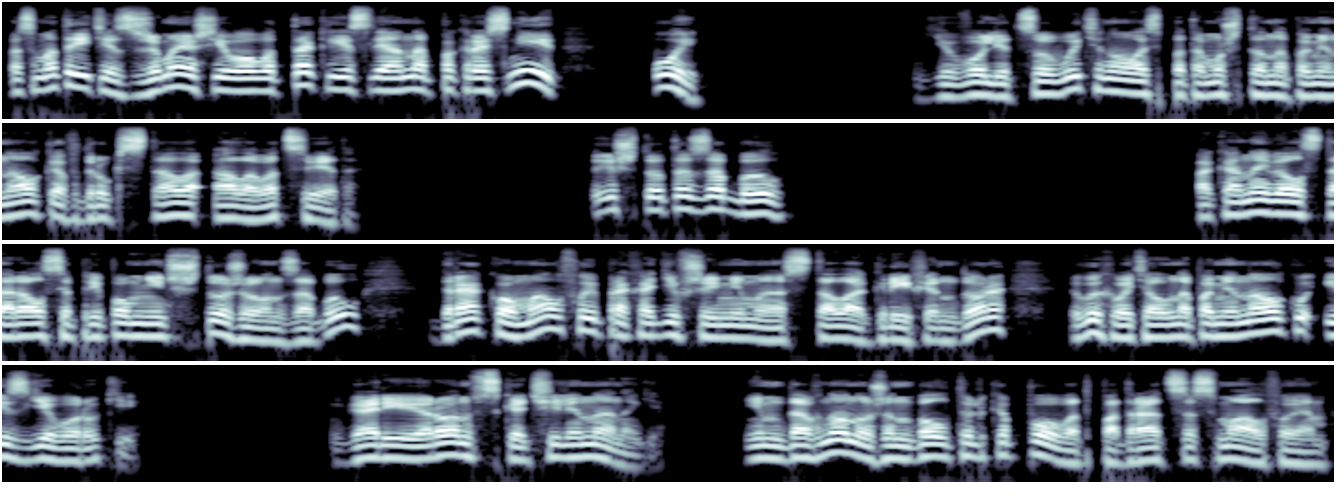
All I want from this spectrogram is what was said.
Посмотрите, сжимаешь его вот так, если она покраснеет... Ой!» Его лицо вытянулось, потому что напоминалка вдруг стала алого цвета. «Ты что-то забыл», Пока Невилл старался припомнить, что же он забыл, Драко Малфой, проходивший мимо стола Гриффиндора, выхватил напоминалку из его руки. Гарри и Рон вскочили на ноги. Им давно нужен был только повод подраться с Малфоем.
